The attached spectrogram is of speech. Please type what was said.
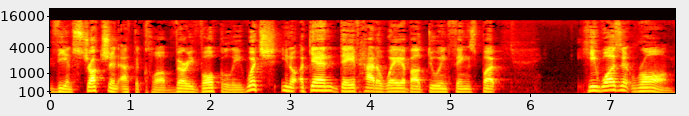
the instruction at the club very vocally, which, you know, again, Dave had a way about doing things, but he wasn't wrong.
